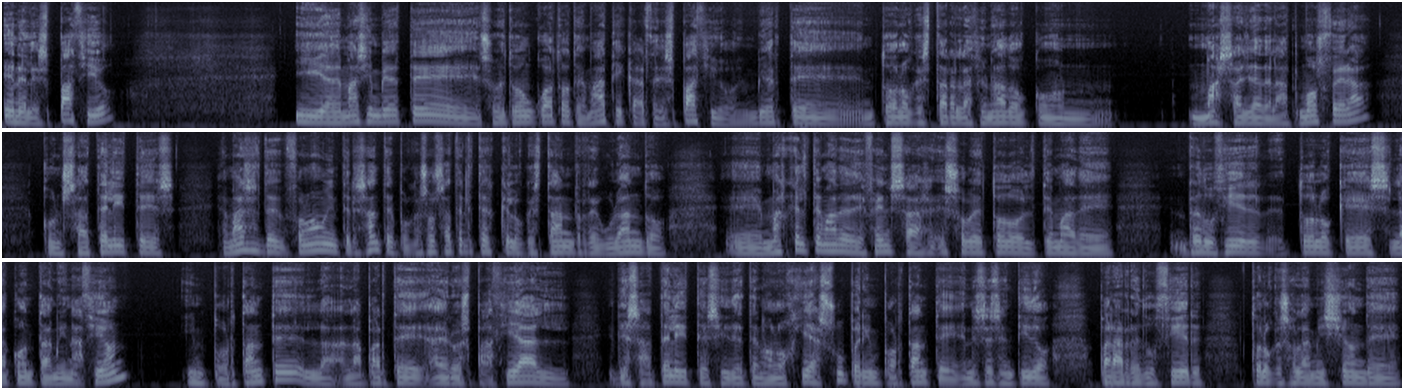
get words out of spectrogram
en el espacio y además invierte sobre todo en cuatro temáticas del espacio. Invierte en todo lo que está relacionado con más allá de la atmósfera, con satélites, además de forma muy interesante, porque son satélites que lo que están regulando, eh, más que el tema de defensas, es sobre todo el tema de reducir todo lo que es la contaminación, importante, la, parte aeroespacial de satélites y de tecnología súper importante en ese sentido para reducir todo lo que son la emisión de,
